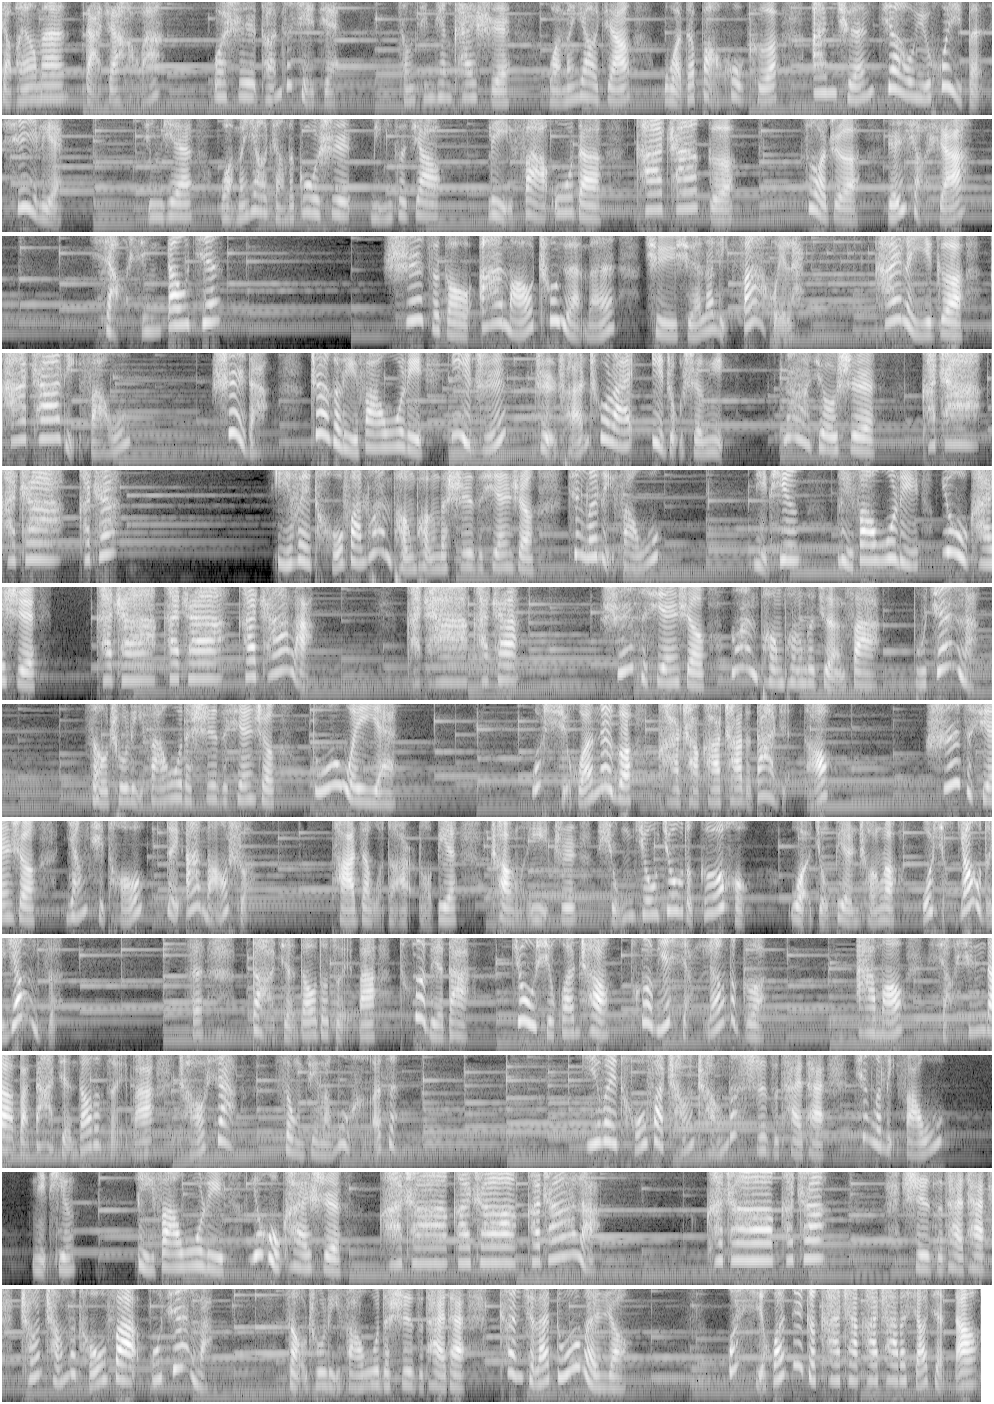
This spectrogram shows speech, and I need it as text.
小朋友们，大家好啊！我是团子姐姐。从今天开始，我们要讲《我的保护壳安全教育绘本》系列。今天我们要讲的故事名字叫《理发屋的咔嚓歌》，作者任小霞。小心刀尖。狮子狗阿毛出远门去学了理发回来，开了一个咔嚓理发屋。是的，这个理发屋里一直只传出来一种声音，那就是咔嚓咔嚓咔嚓。一位头发乱蓬蓬的狮子先生进了理发屋，你听，理发屋里又开始咔嚓咔嚓咔嚓啦。咔嚓咔嚓，狮子先生乱蓬蓬的卷发不见了。走出理发屋的狮子先生多威严！我喜欢那个咔嚓咔嚓的大剪刀。狮子先生仰起头对阿毛说：“他在我的耳朵边唱了一支雄赳赳的歌后，我就变成了我想要的样子。”嘿。大剪刀的嘴巴特别大，就喜欢唱特别响亮的歌。阿毛小心地把大剪刀的嘴巴朝下送进了木盒子。一位头发长长的狮子太太进了理发屋，你听，理发屋里又开始咔嚓咔嚓咔嚓啦，咔嚓咔嚓，狮子太太长长的头发不见了。走出理发屋的狮子太太看起来多温柔，喜欢那个咔嚓咔嚓的小剪刀。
